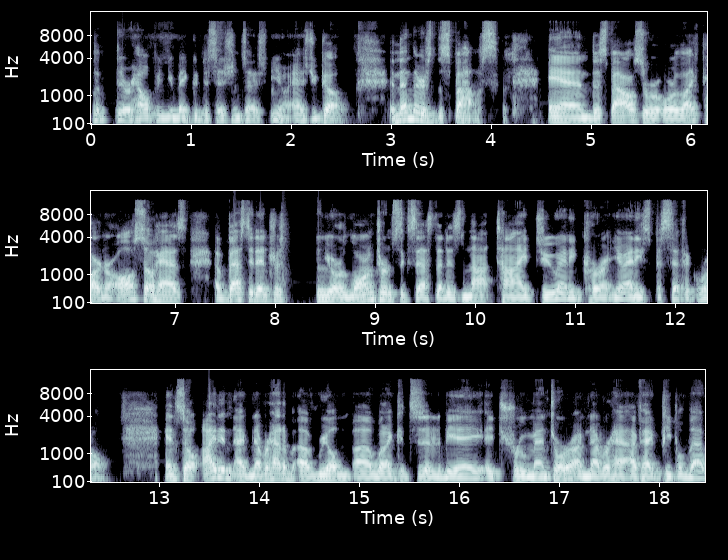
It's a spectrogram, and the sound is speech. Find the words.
that they're helping you make good decisions as you know as you go. And then there's the spouse, and the spouse or, or life partner also has a vested interest your long-term success that is not tied to any current you know any specific role. And so i didn't i've never had a, a real uh, what i consider to be a, a true mentor. I've never had i've had people that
